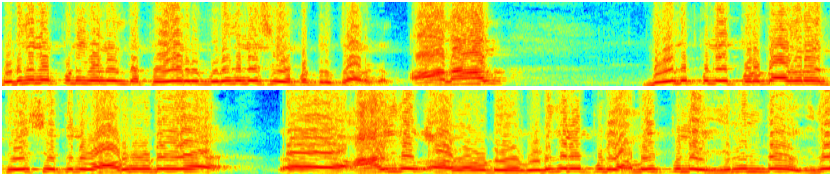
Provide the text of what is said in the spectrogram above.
விடுதலை புலிகள் என்ற பெயரில் விடுதலை செய்யப்பட்டிருக்கிறார்கள். ஆனால் வேலுப்பிள்ளை பிரபாகரன் தேசியத்தில் அவருடைய அஹ், ஆயுத அவருடைய விடுதலை புலி அமைப்பில் இருந்த இது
